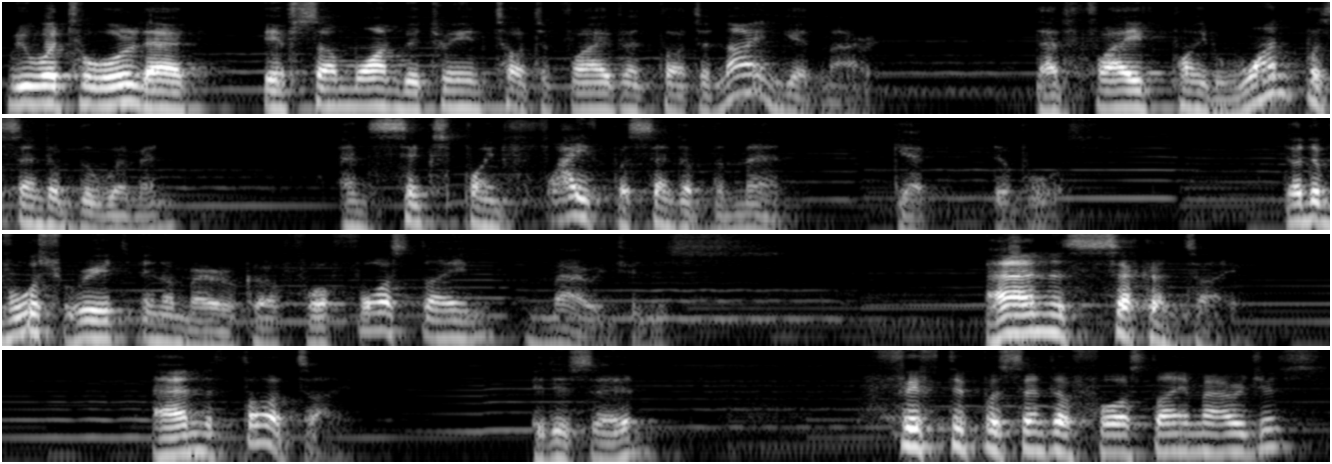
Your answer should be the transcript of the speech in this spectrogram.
We were told that if someone between 35 and 39 get married, that 5.1% of the women and 6.5% of the men get divorced. The divorce rate in America for first time marriages and second time and third time, it is said 50% of first time marriages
